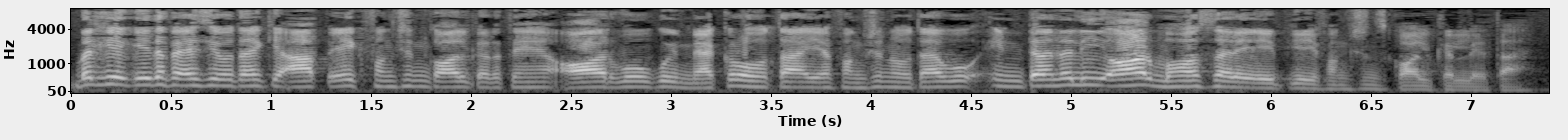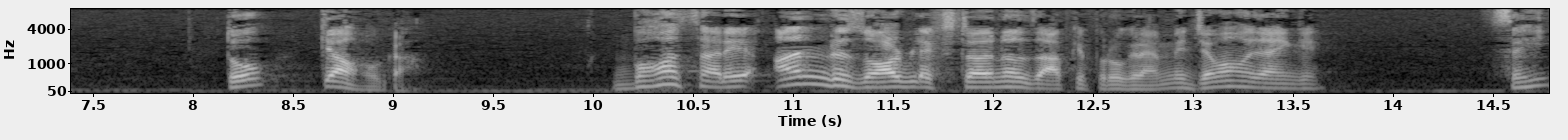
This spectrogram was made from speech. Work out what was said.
بلکہ کئی دفعہ ایسے ہوتا ہے کہ آپ ایک فنکشن کال کرتے ہیں اور وہ کوئی میکرو ہوتا ہے یا فنکشن ہوتا ہے، وہ انٹرنلی اور بہت سارے اے پی آئی فنکشن کال کر لیتا ہے۔ تو کیا ہوگا؟ بہت سارے انریزالوڈ ایکسٹرنل آپ کے پروگرام میں جمع ہو جائیں گے۔ صحیح؟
